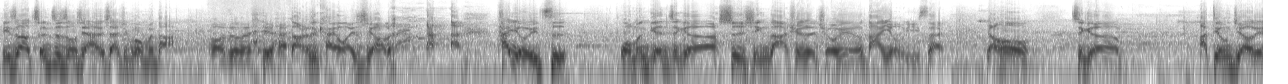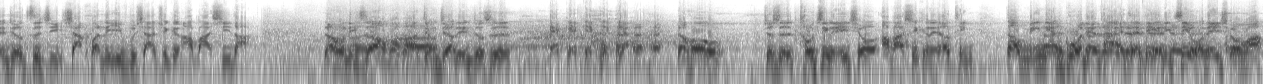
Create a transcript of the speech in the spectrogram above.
你知道陈志忠现在还会下去跟我们打？哦，这么厉害？当然是开玩笑的。他有一次，我们跟这个世新大学的球员有打友谊赛，然后这个阿丁教练就自己下换了衣服下去跟阿巴西打。然后你知道吗？阿丁教练就是，然后就是投进了一球。阿巴西可能要听到明年过年，他还在听。你记得我那球吗？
